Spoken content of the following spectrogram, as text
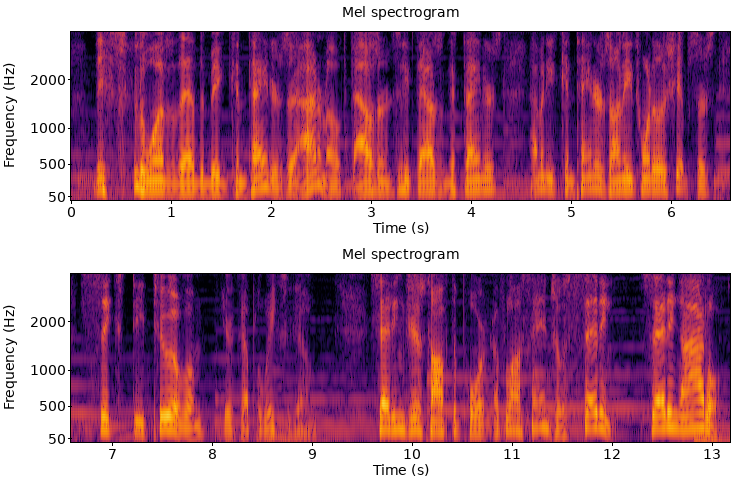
These are the ones that have the big containers. I don't know, 1,000 or 2,000 containers. How many containers on each one of those ships? There's 62 of them here a couple of weeks ago, setting just off the port of Los Angeles. Setting, setting idle.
